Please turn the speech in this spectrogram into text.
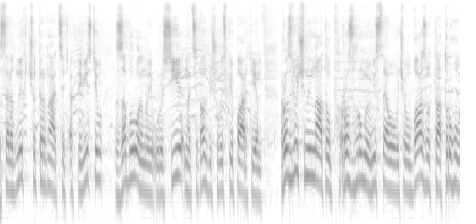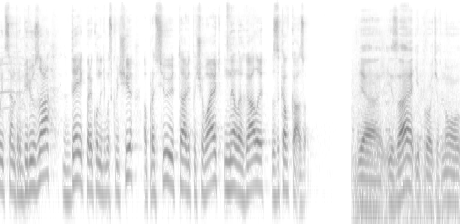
Серед них 14 активістів забороненої у Росії націонал-більшовицької партії. Розлючений натовп розгромив місцеву овочеву базу та торговий центр Бірюза, де, як переконують москвичі, працюють та відпочивають нелегали з Кавказу. Я и за, и против. Но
